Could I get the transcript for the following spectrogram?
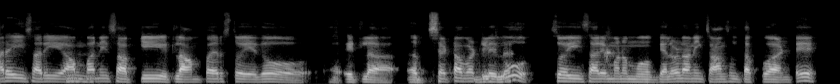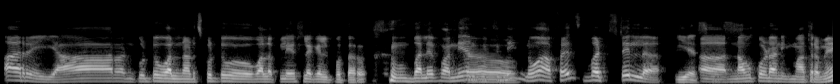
అరే ఈసారి Hmm. అంబానీ సాబ్కి ఇట్లా అంపైర్స్తో ఏదో ఇట్లా సెట్ అవ్వట్లేదు. సో ఈసారి మనము గెలవడానికి ఛాన్సులు తక్కువ అంటే అరే యార్ అనుకుంటూ వాళ్ళు నడుచుకుంటూ వాళ్ళ ప్లేస్లోకి వెళ్ళిపోతారు. భలే ఫన్నీ అనిపించింది. నో అఫెన్స్ బట్ స్టిల్ నవ్వుకోవడానికి మాత్రమే.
